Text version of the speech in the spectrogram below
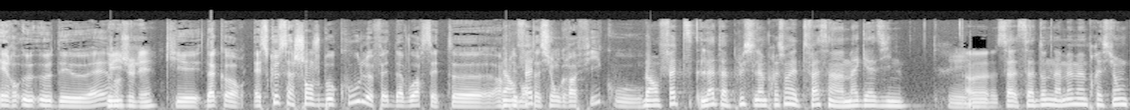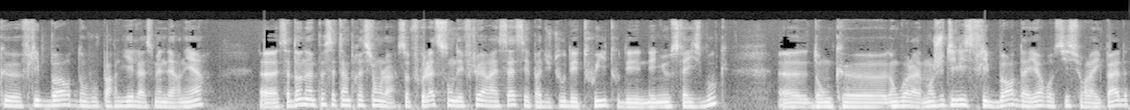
R-E-E-D-E-R, Oui, je l'ai. qui est... D'accord. Est-ce que ça change beaucoup le fait d'avoir cette Ben, en fait- implémentation graphique ou... Bah, en fait, là, t'as plus l'impression d'être face à un magazine. Hmm. Ça, ça donne la même impression que Flipboard dont vous parliez la semaine dernière. Ça donne un peu cette impression-là. Sauf que là, ce sont des flux RSS et pas du tout des tweets ou des, des news Facebook. Euh, donc, euh, donc voilà. Moi, j'utilise Flipboard d'ailleurs aussi sur l'iPad.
